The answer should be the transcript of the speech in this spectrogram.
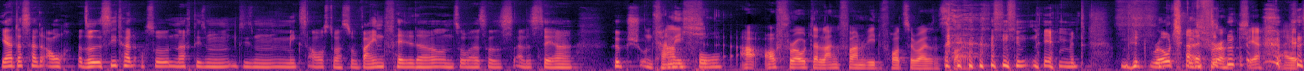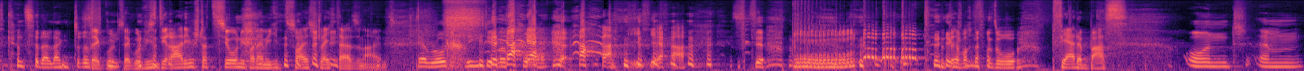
ja, das halt auch. Also es sieht halt auch so nach diesem, diesem Mix aus. Du hast so Weinfelder und sowas. Das ist alles sehr hübsch und Kann ich äh, Offroad da langfahren wie in Forza Horizon 2? naja, mit, mit Road halt. mit Road, ja. Kannst du da lang driften. Sehr gut, sehr gut. Wie sind die Radiostationen? Die waren nämlich in zwei schlechter als in eins. Der Road singt dir was vor. ja. Der macht dann so Pferdebass. Und ähm,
